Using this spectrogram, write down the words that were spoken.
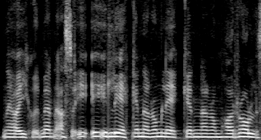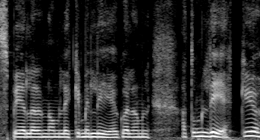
när jag gick, men alltså i, i, i leken när de leker, när de har rollspel eller när de leker med lego, eller de, att de leker ju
